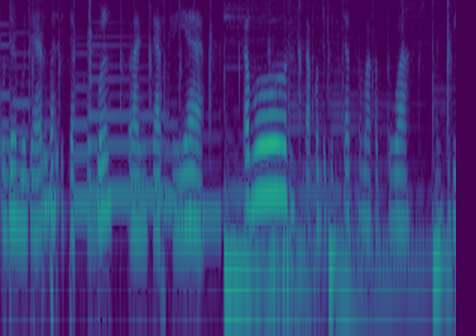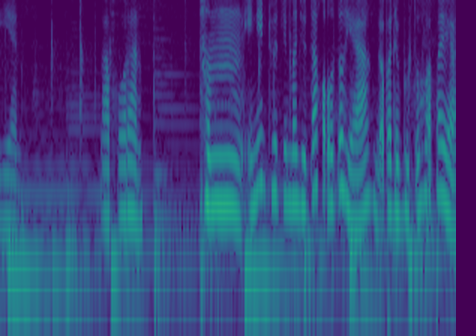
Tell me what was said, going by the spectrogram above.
Mudah-mudahan pas ijab kubul lancar jaya. Kabur, takut dipecat sama ketua. Adrian. Laporan. Hmm, ini duit 5 juta kok utuh ya? Nggak pada butuh apa ya?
